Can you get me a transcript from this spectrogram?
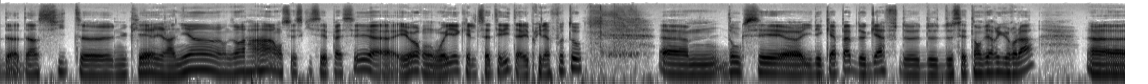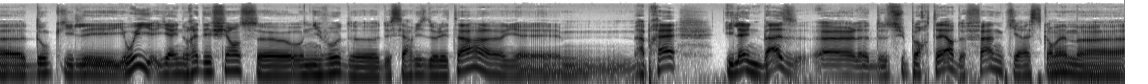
d'un site nucléaire iranien en disant ah, ah on sait ce qui s'est passé et or on voyait quel satellite avait pris la photo. donc c'est il est capable de gaffe de, de, de cette envergure là. Euh, donc il est, oui, il y a une vraie défiance euh, au niveau de, des services de l'État. Euh, après, il a une base euh, de supporters, de fans qui reste quand même euh,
